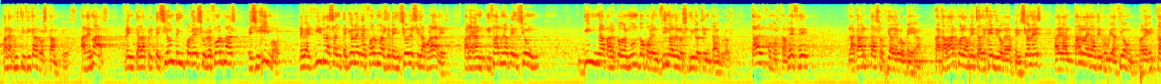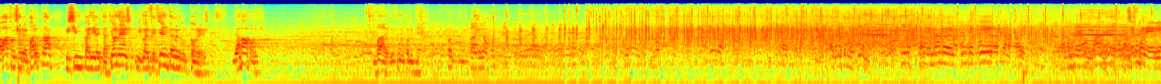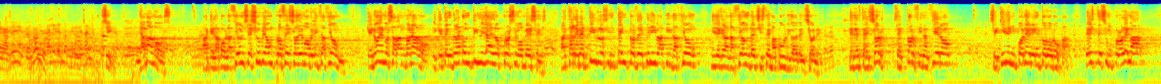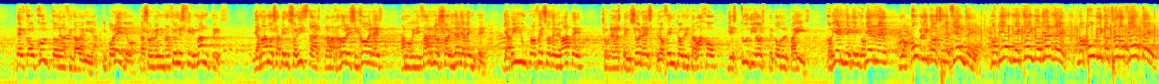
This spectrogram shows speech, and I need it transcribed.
para justificar los cambios. Además, frente a la pretensión de imponer sus reformas, exigimos revertir las anteriores reformas de pensiones y laborales para garantizar una pensión digna para todo el mundo por encima de los 1.080 euros, tal como establece la Carta Social Europea. Acabar con la brecha de género de las pensiones, adelantar la edad de jubilación para que el trabajo se reparta y sin penalizaciones ni coeficientes reductores. Llamamos. Vale, déjame un poquito. Para que. Está temblando de la punta izquierda hasta la cabeza. No sé cómo lee bien así, temblando. Sí, llamamos a que la población se sube a un proceso de movilización que no hemos abandonado y que tendrá continuidad en los próximos meses, hasta revertir los intentos de privatización y degradación del sistema público de pensiones, que desde el sector financiero se quiere imponer en toda Europa. Este es un problema del conjunto de la ciudadanía. Y por ello, las organizaciones firmantes llamamos a pensionistas, trabajadores y jóvenes a movilizarnos solidariamente y abrir un proceso de debate sobre las pensiones en los centros de trabajo y estudios de todo el país. Gobierne quien gobierne, lo público se defiende. Gobierne quien gobierne, lo público se defiende.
